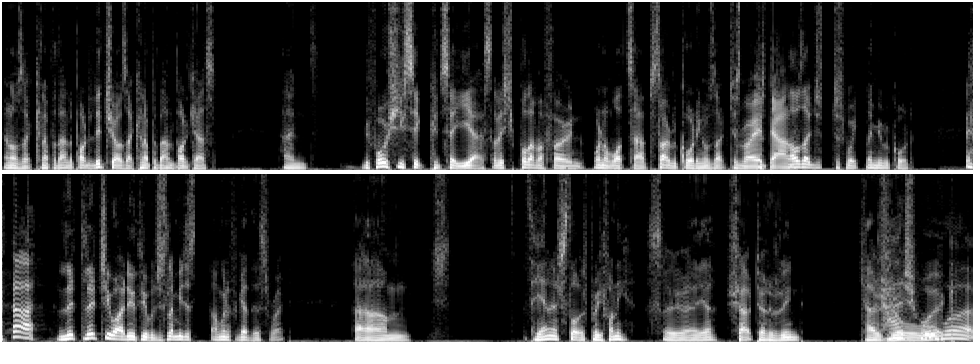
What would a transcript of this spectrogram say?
and I was like, can I put that in the podcast? Literally, I was like, can I put that in the podcast? And before she said, could say yes, I literally pulled out my phone, went on WhatsApp, started recording. I was like, just Write it down. I was like, just just wait, let me record. Literally, what I do with people, just let me just, I'm going to forget this, right? Um, yeah, I just thought it was pretty funny. So uh, yeah, shout out to Harveen. Casual, work. Bro,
